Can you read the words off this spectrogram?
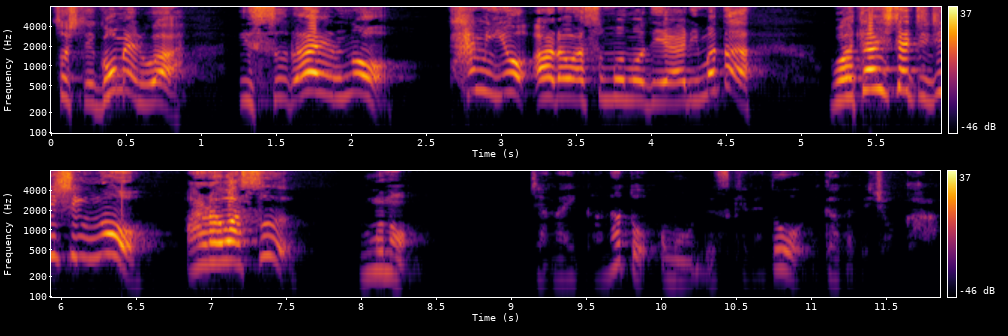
そしてゴメルはイスラエルの民を表すものであり、また私たち自身を表すものじゃないかなと思うんですけれど、いかがでしょうか。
